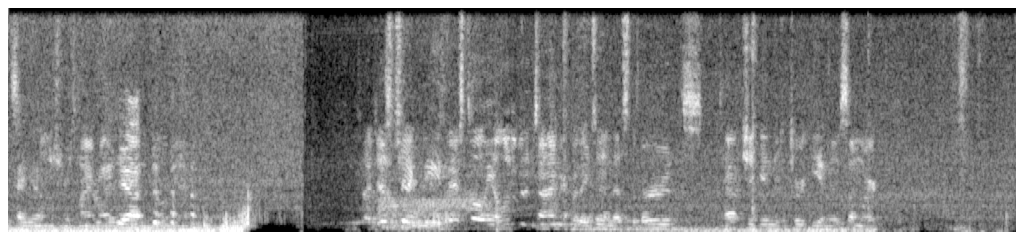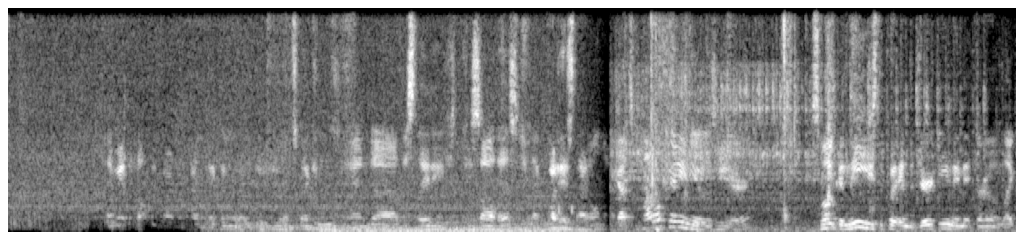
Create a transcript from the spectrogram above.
just hang out. High rise. Yeah. So I just checked these. There's still you know, a little bit of time before they tend. That's the birds, half chicken, there's a turkey in there somewhere. And we have the health department. They come and do, do inspections, and uh, this lady, she saw this, and she's like, "What is that?" Oh my! Got some jalapenos here. Smoking these to put in the jerky. They make their own, like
